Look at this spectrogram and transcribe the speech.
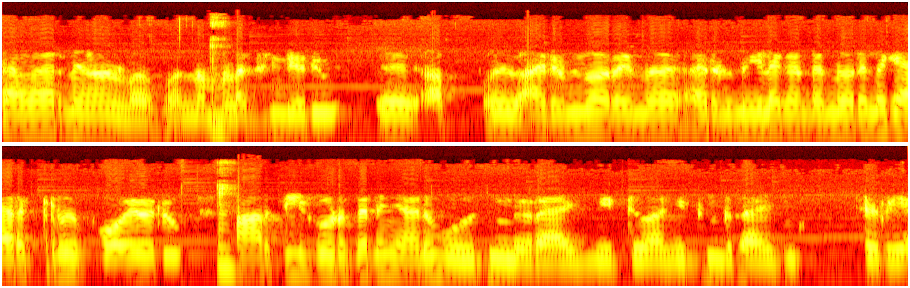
സാധാരണയാണല്ലോ. അപ്പൊ നമ്മളതിന്റെ ഒരു അരുൺ എന്ന് പറയുന്ന അരുൺ നീലകണ്ഠൻ എന്ന് പറയുന്ന ക്യാരക്ടർ പോയ ഒരു പാർട്ടിയിൽ കൂടെ തന്നെ ഞാനും പോയിട്ടുണ്ട്. റാഗ് മീറ്റ് വാങ്ങിയിട്ടുണ്ട്. റാഗ് ചെറിയ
